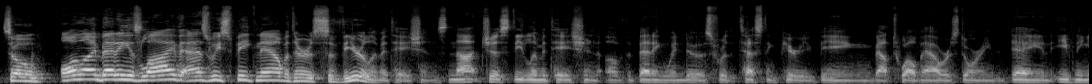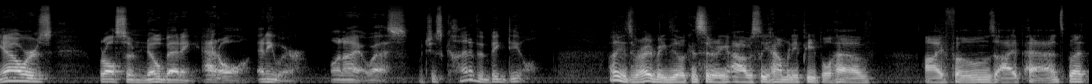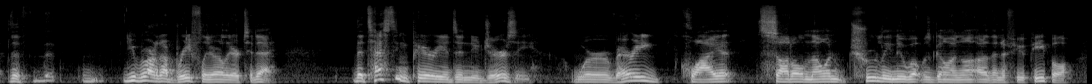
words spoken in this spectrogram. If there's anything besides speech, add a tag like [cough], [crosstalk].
So, online betting is live as we speak now, but there are severe limitations, not just the limitation of the betting windows for the testing period being about 12 hours during the day and evening hours, but also no betting at all anywhere on iOS, which is kind of a big deal. I think it's a very big deal considering obviously how many people have iPhones, iPads, but the, the, you brought it up briefly earlier today. The testing periods in New Jersey were very quiet, subtle. No one truly knew what was going on other than a few people.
